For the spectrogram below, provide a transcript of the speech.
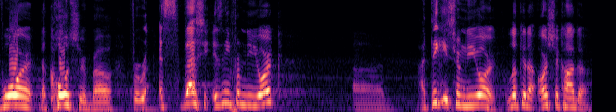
for the culture, bro. For especially, isn't he from New York? Uh, I think he's from New York. Look it up, or Chicago.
